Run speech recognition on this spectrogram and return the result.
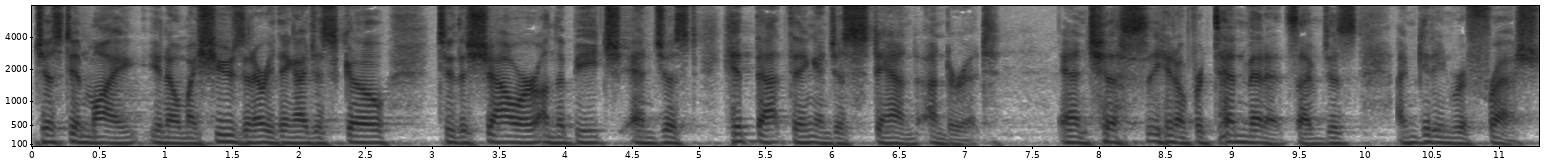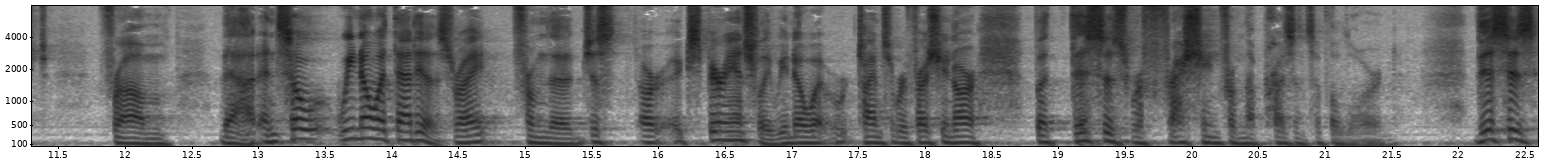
just in my you know my shoes and everything i just go to the shower on the beach and just hit that thing and just stand under it. And just you know for 10 minutes i'm just i'm getting refreshed from that. And so we know what that is right? From the just or experientially we know what times of refreshing are. But this is refreshing from the presence of the lord. This is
